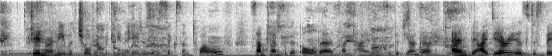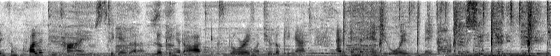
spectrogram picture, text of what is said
generally with children between the ages of 6 and 12. sometimes a bit older, sometimes a bit younger. And the idea is to spend some quality time together, looking at art, exploring what you're looking at, and in the end, you always make something.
